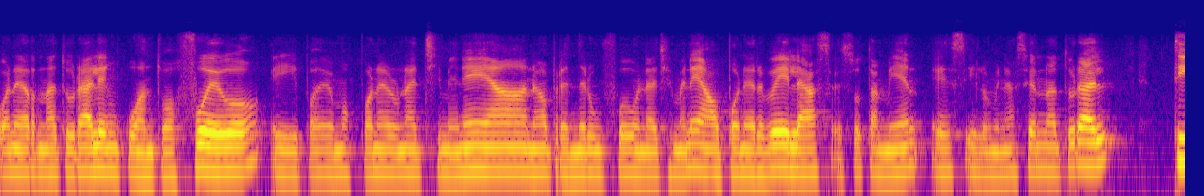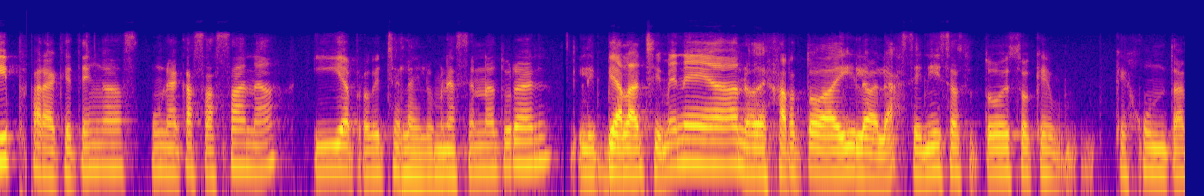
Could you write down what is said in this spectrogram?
poner natural en cuanto a fuego y podemos poner una chimenea, ¿no? prender un fuego en la chimenea o poner velas, eso también es iluminación natural. Tip para que tengas una casa sana y aproveches la iluminación natural, limpiar la chimenea, no dejar todo ahí las cenizas, todo eso que, que junta.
